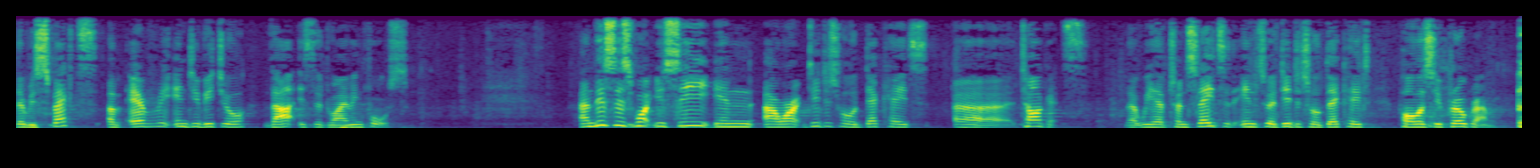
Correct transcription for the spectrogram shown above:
the respect of every individual. That is the driving force. And this is what you see in our digital decades uh, targets that we have translated into a digital decade policy program.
